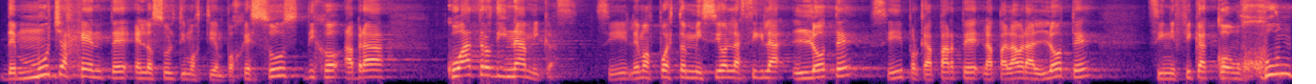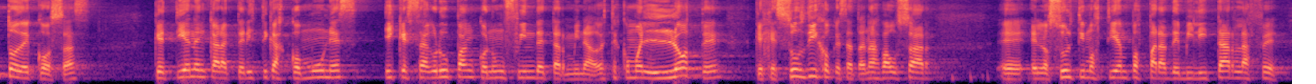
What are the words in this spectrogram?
de mucha gente en los últimos tiempos. Jesús dijo, habrá cuatro dinámicas. ¿sí? Le hemos puesto en misión la sigla lote, ¿sí? porque aparte la palabra lote significa conjunto de cosas que tienen características comunes y que se agrupan con un fin determinado. Este es como el lote que Jesús dijo que Satanás va a usar eh, en los últimos tiempos para debilitar la fe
